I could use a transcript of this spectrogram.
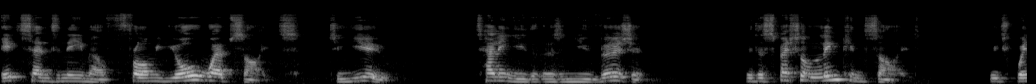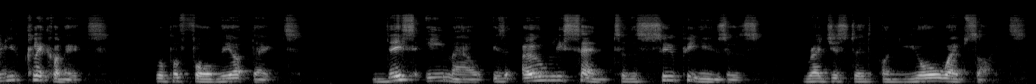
it sends an email from your website to you telling you that there's a new version with a special link inside which when you click on it will perform the update. This email is only sent to the super users registered on your website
